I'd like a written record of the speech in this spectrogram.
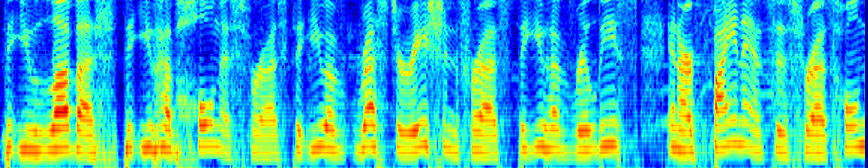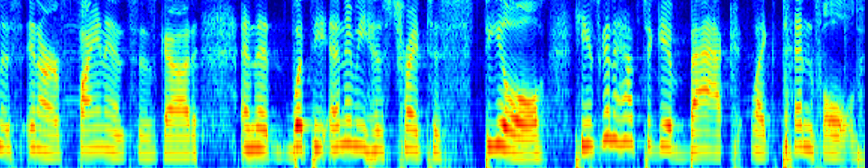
that you love us, that you have wholeness for us, that you have restoration for us, that you have release in our finances for us, wholeness in our finances, God, and that what the enemy has tried to steal, he's going to have to give back like tenfold.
